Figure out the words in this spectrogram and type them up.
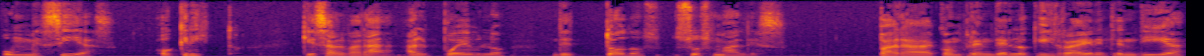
un Mesías o Cristo, que salvará al pueblo de todos sus males. Para comprender lo que Israel entendía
